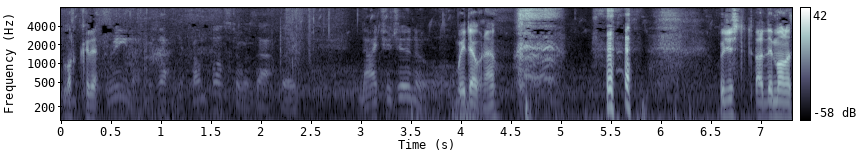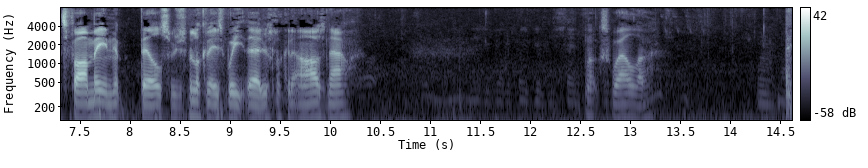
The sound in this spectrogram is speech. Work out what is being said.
the looking at. greener. Was that the compost or was that the nitrogen or? We don't know. we're just at the Monitor Farm meeting at Bill's. We've just been looking at his wheat there, just looking at ours now. Looks well though.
